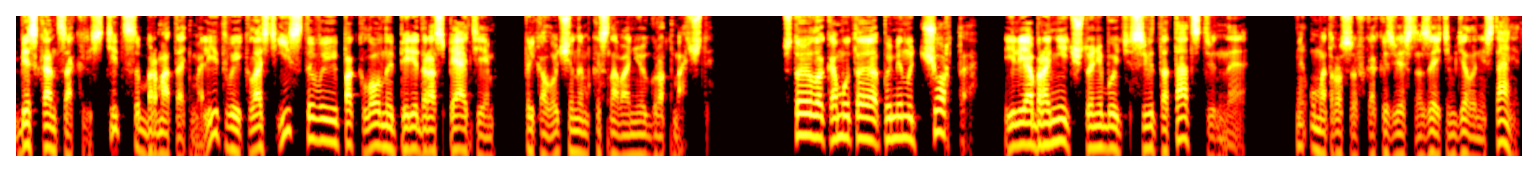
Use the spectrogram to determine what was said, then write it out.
без конца креститься, бормотать молитвы и класть истовые поклоны перед распятием, приколоченным к основанию грот-мачты. Стоило кому-то помянуть черта или обронить что-нибудь святотатственное, у матросов, как известно, за этим дело не станет,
